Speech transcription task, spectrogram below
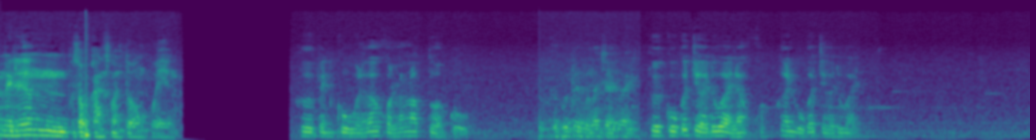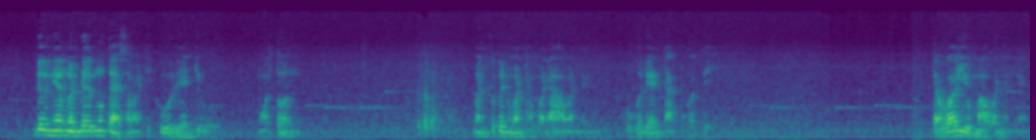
นเป็นเรื่องประสบการณ์ส่วนตัวของกูเอง คือเป็นกูแล้วก็คนรอบๆตัวกู คือเพื่อนๆมึงก็เจอด้วย คือกูก็เจอด้วยแล้วเพื่อนกูก็เจอด้วย เรื่องนี้มันเริ่มตั้งแต่สมัยที่กูเรียนอยู่มอต้น มันก็เป็นวันธรรมดาวันหนึ่ง กูก็เรียนตามปกติ แต่ว่าอยู่มาวันหนึ่งเนี่ย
